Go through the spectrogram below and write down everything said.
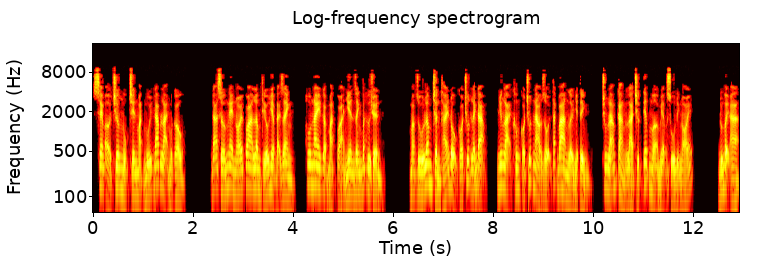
xem ở trương mục trên mặt mũi đáp lại một câu. Đã sớm nghe nói qua lâm thiếu hiệp đại danh, hôm nay gặp mặt quả nhiên danh bất hư truyền. Mặc dù lâm trần thái độ có chút lãnh đạo nhưng lại không có chút nào dội tắt ba người nhiệt tình, trung lãng càng là trực tiếp mở miệng xù định nói đúng vậy à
